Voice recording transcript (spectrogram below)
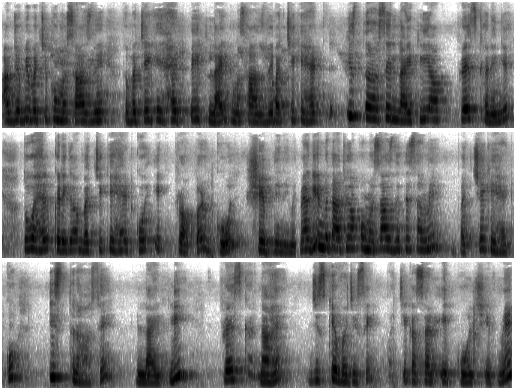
आप जब भी बच्चे को मसाज दें तो बच्चे के हेड पे एक लाइट मसाज दें। बच्चे के हेड को इस तरह से लाइटली आप प्रेस करेंगे तो वो हेल्प करेगा बच्चे के हेड को एक प्रॉपर गोल शेप देने में। मैं अगेन बताती हूँ, आपको मसाज देते समय बच्चे के हेड को इस तरह से लाइटली प्रेस करना है, जिसके वजह से बच्चे का सर एक गोल शेप में,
